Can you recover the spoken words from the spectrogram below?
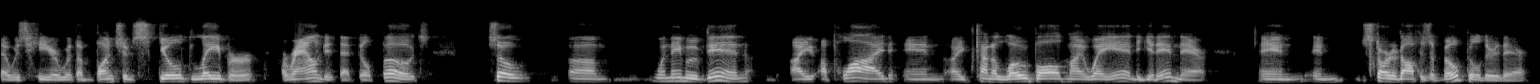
that was here with a bunch of skilled labor around it that built boats. So um, when they moved in, I applied and I kind of lowballed my way in to get in there and and started off as a boat builder there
